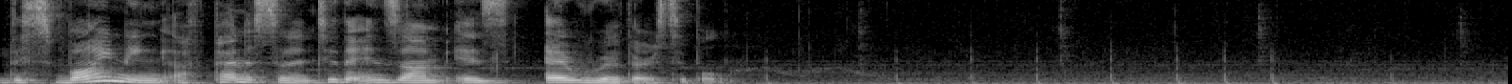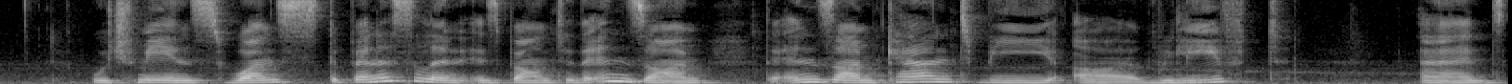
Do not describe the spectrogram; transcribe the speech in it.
This binding of penicillin to the enzyme is irreversible. which means once the penicillin is bound to the enzyme, the enzyme can't be uh, relieved and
